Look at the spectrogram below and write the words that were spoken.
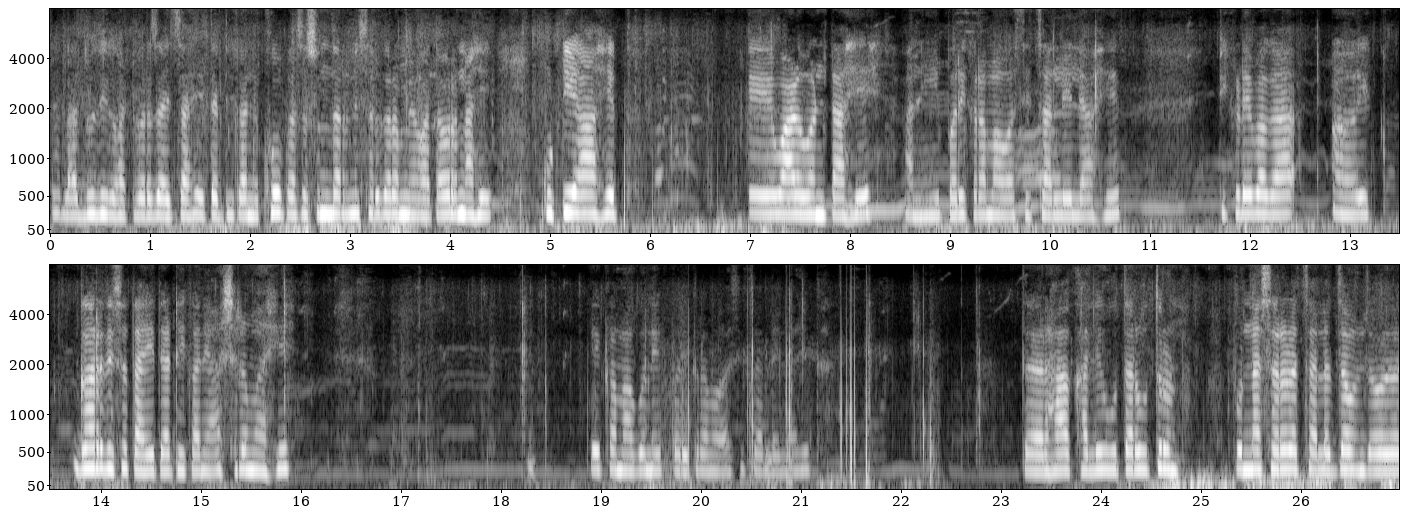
त्याला दुधी घाटवर जायचं आहे. त्या ठिकाणी खूप असं सुंदर निसर्गरम्य वातावरण आहे. कुटिया आहेत. ते वाळवंट आहे आणि परिक्रमावासी चाललेले आहेत. तिकडे बघा एक घर दिसत आहे. त्या ठिकाणी आश्रम आहे. एका मागून एक परिक्रमावासी चाललेले आहेत. तर हा खाली उतार उतरून पुन्हा सरळ चालत जाऊन जवळ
